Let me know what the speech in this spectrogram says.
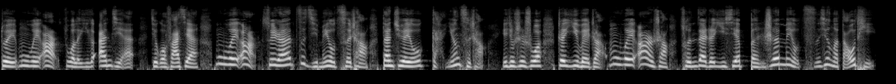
对木卫二做了一个安检，结果发现木卫二虽然自己没有磁场，但却有感应磁场。也就是说，这意味着木卫二上存在着一些本身没有磁性的导体，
